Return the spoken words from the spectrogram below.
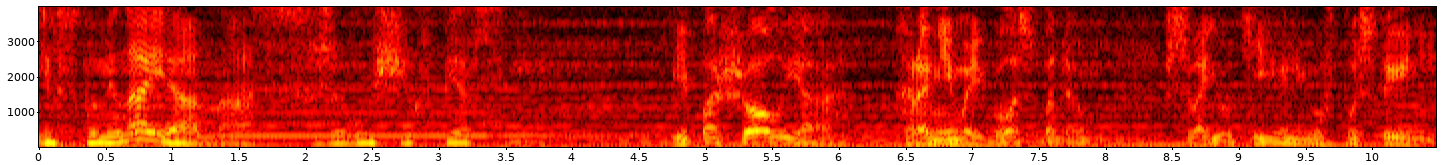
и вспоминай о нас, живущих в Персии. И пошел я, хранимый Господом, в свою келью в пустыне,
